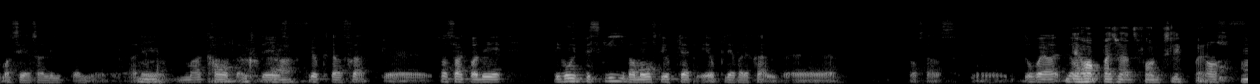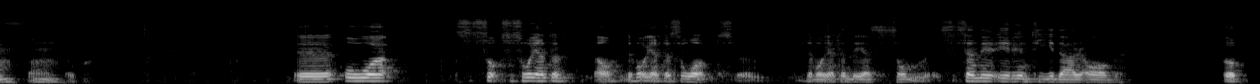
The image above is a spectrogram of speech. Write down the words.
Man ser en sån liten, ja, det är Mm. makabert. Det är Ja. fruktansvärt. Eh, som sagt var, det, det går inte att beskriva, man måste uppleva, uppleva det själv. Eh, någonstans. Eh, då var jag, då Det hoppas jag att folk slipper. Ja, Mm, fan. mm. Eh, och så, så, så egentligen, ja, det var egentligen så. Det var egentligen det som, sen är, är det ju en tid där av upp,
